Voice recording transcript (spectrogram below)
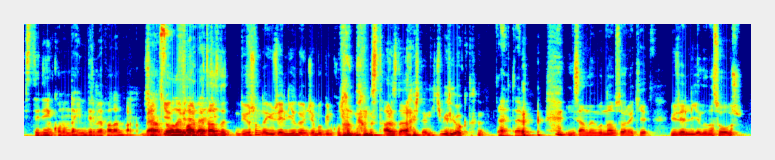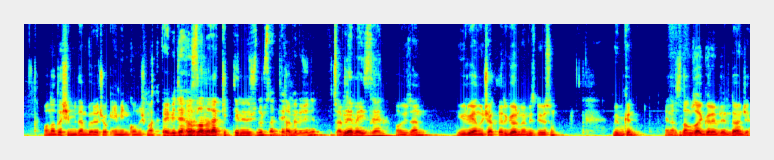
istediğin konumda indirme falan Bak şansı belki olabilir farklı belki. tarzda diyorsun da 150 yıl önce bugün kullandığımız tarzda araçların hiçbiri yoktu. Evet evet. İnsanlığın bundan sonraki 150 yılı nasıl olur? Ona da şimdiden böyle çok emin konuşmak. Ve bir de hızlanarak gittiğini düşünürsen teknolojinin hiç Tabii. bilemeyiz yani. O yüzden yürüyen uçakları görmemiz diyorsun. Mümkün. En azından uzay görevlerinde önce.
